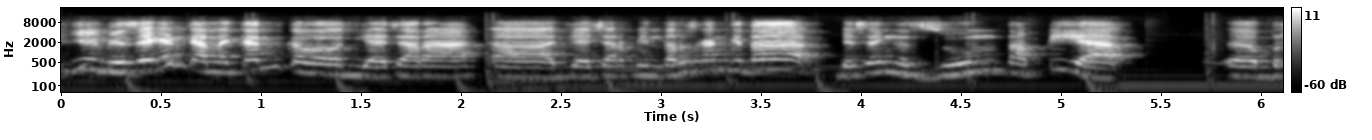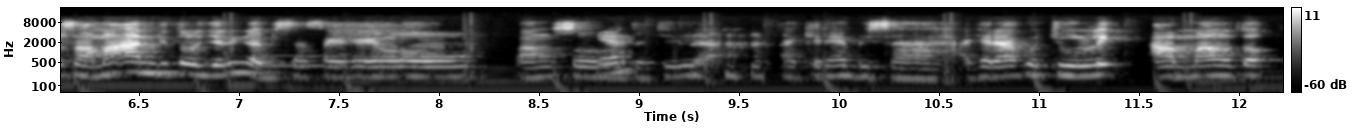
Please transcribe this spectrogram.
Iya biasanya kan karena kan kalau di acara uh, di acara Pinterest kan kita biasanya nge-zoom tapi ya uh, bersamaan gitu loh. Jadi nggak bisa say hello langsung yeah. gitu. Jadi ya, akhirnya bisa. Akhirnya aku culik Amal untuk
